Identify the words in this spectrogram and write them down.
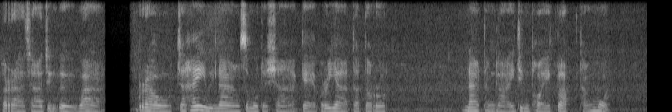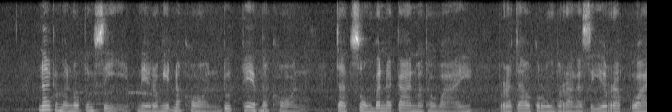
พระราชาจึงเอ่ยว่า เราจะให้นางสมุทชาแก่พระยาทัตรสนาคทั้งหลายจึงถอยกลับทั้งหมด นาคมานพทั้งสี่เนรมิตนคร ดุจเทพนคร จัดส่งบรรณาการมาถวาย พระเจ้ากรุงพราณสีรับไว้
